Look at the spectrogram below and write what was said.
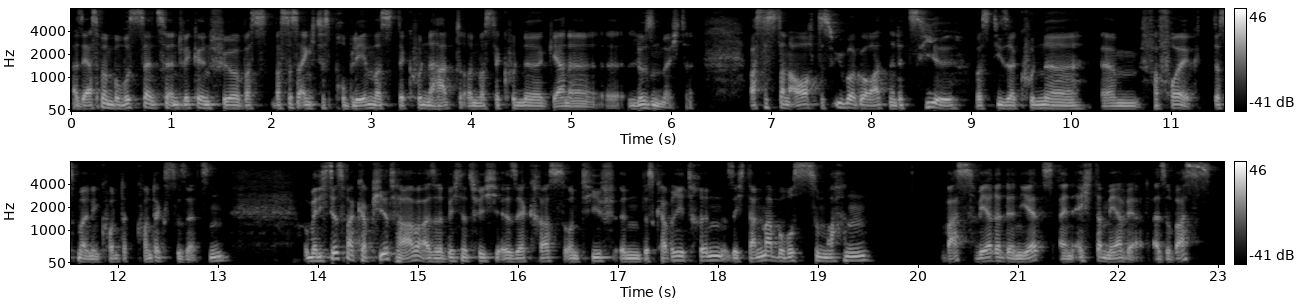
Also erstmal ein Bewusstsein zu entwickeln für was, was ist eigentlich das Problem, was der Kunde hat und was der Kunde gerne äh, lösen möchte. Was ist dann auch das übergeordnete Ziel, was dieser Kunde ähm, verfolgt, das mal in den Kont Kontext zu setzen. Und wenn ich das mal kapiert habe, also da bin ich natürlich äh, sehr krass und tief in Discovery drin, sich dann mal bewusst zu machen, was wäre denn jetzt ein echter Mehrwert? Also was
